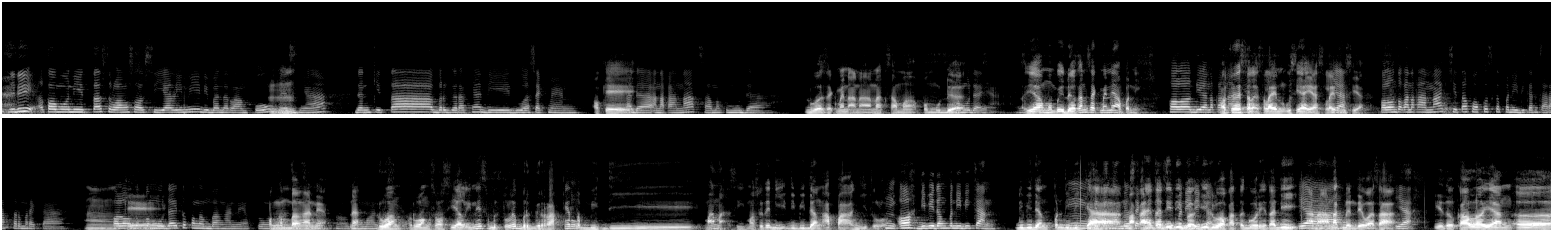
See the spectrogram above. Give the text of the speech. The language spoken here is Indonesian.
Jadi komunitas ruang sosial ini di Bandar Lampung Mhm. base-nya dan kita bergeraknya di dua segmen. Oke. Ada anak-anak sama pemuda. Dua segmen anak-anak sama pemuda. Pemudanya. Yang membedakan segmennya apa nih? Kalau di anak-anak Maksudnya sel- selain usia ya, selain Iya. usia. kalau untuk anak-anak kita fokus ke pendidikan karakter mereka. Hmm, Kalau oke. untuk pemuda itu pengembangannya. pengembangan pengembangannya. sosial. Oh, Nah, pengembangan ruang sosial. ruang sosial ini sebetulnya bergeraknya lebih di mana sih? Maksudnya di, di bidang apa gitu loh? Hmm, oh, di bidang pendidikan. Di bidang pendidikan. Hmm, Makanya tadi dibagi pendidikan. dua kategori tadi, Ya. anak-anak dan dewasa. Ya, Gitu. Kalau yang eh,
